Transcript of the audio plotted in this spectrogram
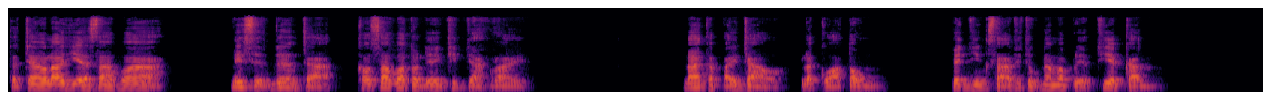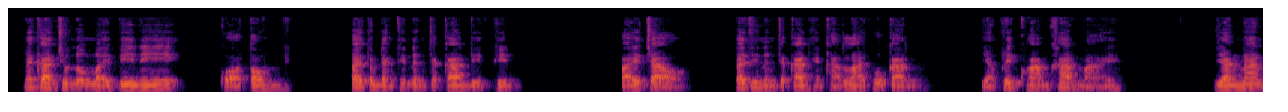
แต่เจ้าล่าเยี่ยทราบว่า นี่สืบเนื่องจากเขาทราบว่าตนเองคิดอย่างไรนางกับไปเจ้าและกวาตง เป็นหญิงสาวที่ถูกนำมาเปรียบเทียบกัน ในการชุมนุมเหมยปีนี้กวาตงได้ตำแหน่งที่หนึ่งจากการดีดพินไปเจ้าได้ที่หนึ่งจากการแข่งขันลายผู้กัน อย่างพลิกความคาดหมาย อย่างนั้น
